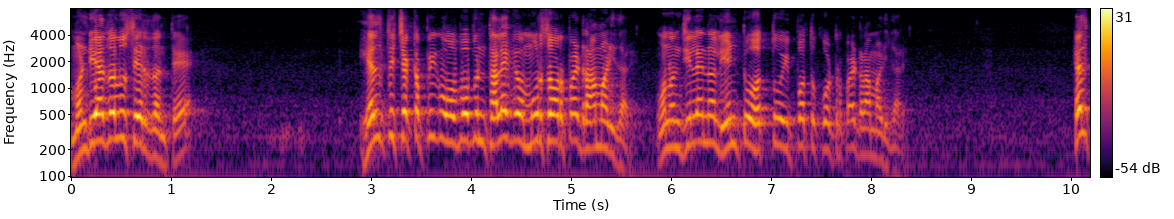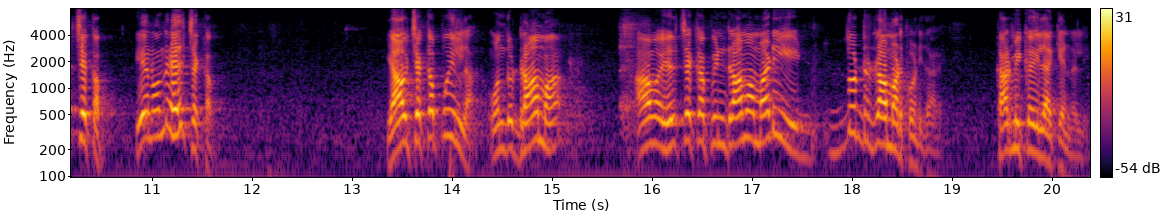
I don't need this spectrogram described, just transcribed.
ಮಂಡ್ಯದಲ್ಲೂ ಸೇರಿದಂತೆ ಹೆಲ್ತ್ ಚೆಕಪ್ಪಿಗೆ ಒಬ್ಬೊಬ್ಬನ ತಲೆಗೆ ಮೂರು ಸಾವಿರ ರೂಪಾಯಿ ಡ್ರಾ ಮಾಡಿದ್ದಾರೆ. ಒಂದೊಂದು ಜಿಲ್ಲೆನಲ್ಲಿ ಎಂಟು, ಹತ್ತು, ಇಪ್ಪತ್ತು ಕೋಟಿ ರೂಪಾಯಿ ಡ್ರಾ ಮಾಡಿದ್ದಾರೆ. ಹೆಲ್ತ್ ಚೆಕಪ್ ಏನು ಅಂದರೆ ಹೆಲ್ತ್ ಚೆಕಪ್ ಯಾವ ಚೆಕಪ್ಪು ಇಲ್ಲ. ಒಂದು ಡ್ರಾಮಾ ಆ ಹೆಲ್ತ್ ಇನ್ ಡ್ರಾಮಾ ಮಾಡಿ ದುಡ್ಡು ಡ್ರಾ ಮಾಡ್ಕೊಂಡಿದ್ದಾರೆ ಕಾರ್ಮಿಕ ಇಲಾಖೆಯಲ್ಲಿ.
